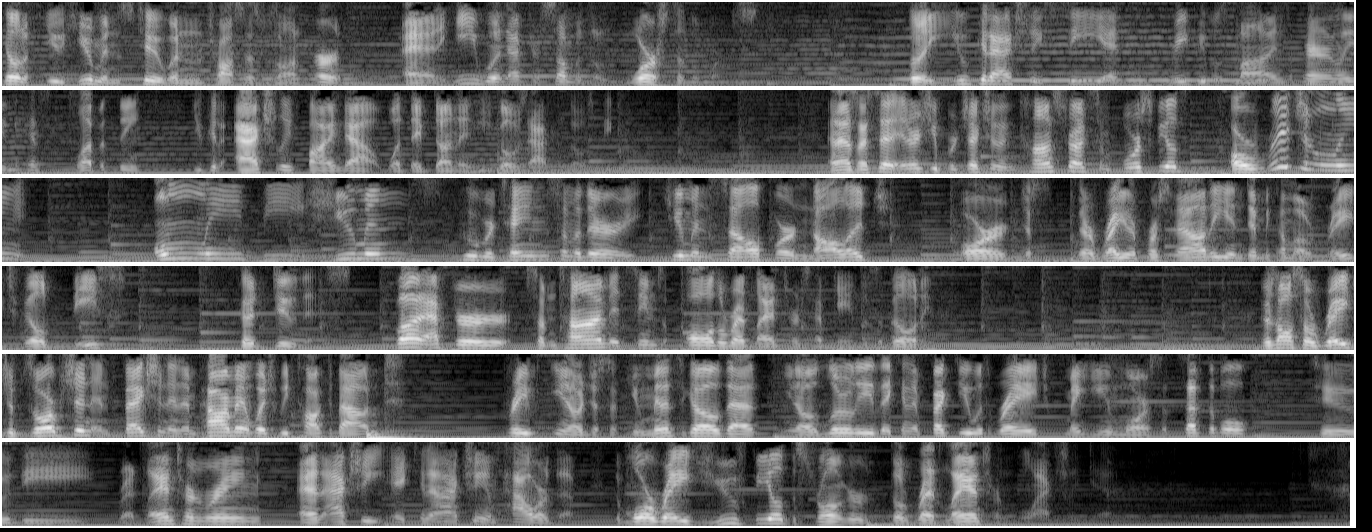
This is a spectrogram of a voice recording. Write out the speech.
Killed a few humans too when Atrocitus was on Earth. And he went after some of the worst of the worst. Literally, you can actually see and read people's minds, apparently, hence the telepathy. You can actually find out what they've done, and he goes after those people. And as I said, energy projection and constructs and force fields originally only the humans who retain some of their human self or knowledge or just their regular personality and didn't become a rage filled beast could do this. But after some time, it seems all the Red Lanterns have gained this ability. There's also rage absorption, infection, and empowerment, which we talked about pre you know just a few minutes ago that you know literally they can infect you with rage making you more susceptible to the red lantern ring and actually it can actually empower them the more rage you feel the stronger the red lantern will actually get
